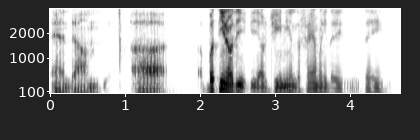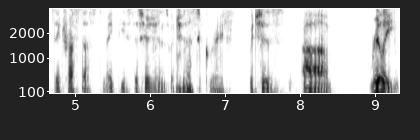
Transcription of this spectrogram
and um, uh, but you know the you know Jeannie and the family they they they trust us to make these decisions, which Well, is that's great. which is uh, really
